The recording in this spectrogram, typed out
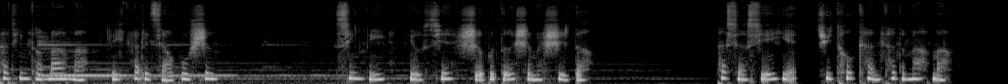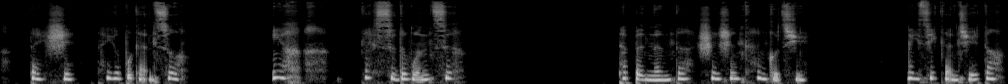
他听到妈妈离开的脚步声，心里有些舍不得什么似的。他想斜眼去偷看他的妈妈，但是他又不敢做。呀，该死的蚊子！他本能的顺身看过去，立即感觉到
